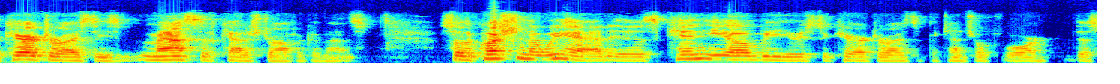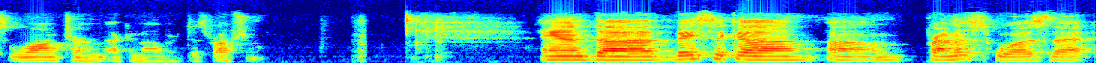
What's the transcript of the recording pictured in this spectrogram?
characterize these massive catastrophic events. So the question that we had is, can EO be used to characterize the potential for this long-term economic disruption? And uh, basic uh, um, premise was that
